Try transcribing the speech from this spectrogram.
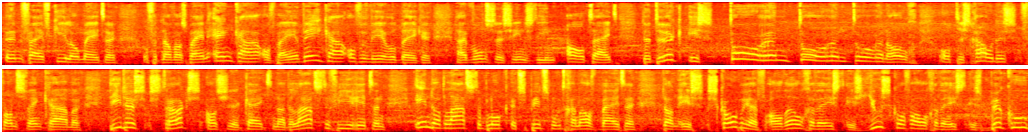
een 5 kilometer. Of het nou was bij een NK of bij een WK of een wereldbeker. Hij won ze sindsdien altijd. De druk is toren, toren, toren hoog op de schouders van Sven Kramer. Die dus straks, als je kijkt naar de laatste vier ritten... in dat laatste blok het spits moet gaan afbijten. Dan is Skobrev al wel geweest, is Juskov al geweest, is Bukku...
